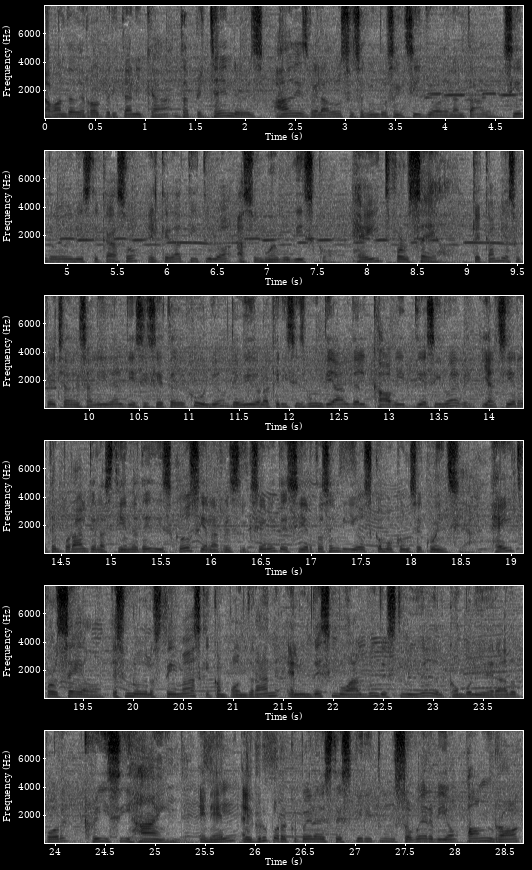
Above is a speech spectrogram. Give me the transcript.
La banda de rock británica The Pretenders ha desvelado su segundo sencillo adelantado, siendo en este caso el que da título a su nuevo disco, Hate for Sale, que cambia su fecha de salida el 17 de julio debido a la crisis mundial del COVID-19 y al cierre temporal de las tiendas de discos y a las restricciones de ciertos envíos como consecuencia. Hate for Sale es uno de los temas que compondrán el undécimo álbum de estudio del combo liderado por Chrissy Hind. En él, el grupo recupera este espíritu soberbio punk rock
